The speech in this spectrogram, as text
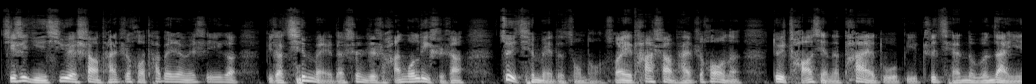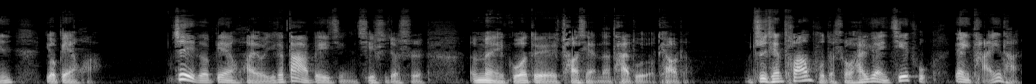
其实尹锡悦上台之后，他被认为是一个比较亲美的，甚至是韩国历史上最亲美的总统，所以他上台之后呢，对朝鲜的态度比之前的文在寅有变化。这个变化有一个大背景，其实就是美国对朝鲜的态度有调整。之前特朗普的时候还愿意接触，愿意谈一谈。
